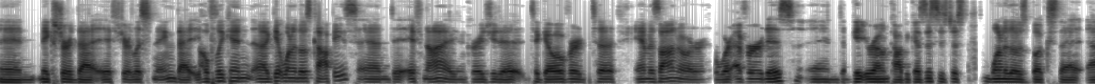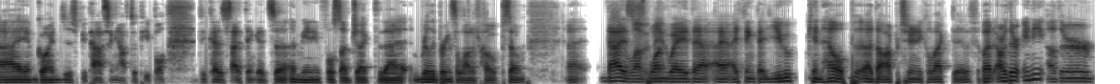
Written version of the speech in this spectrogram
and make sure that if you're listening, that you hopefully can uh, get one of those copies. And if not, I encourage you to, to go over to Amazon or wherever it is and get your own copy because this is just one of those books that I am going to just be passing out to people because I think it's a, a meaningful subject that really brings a lot of hope. So uh, that is Love just it, one man. way that I, I think that you can help uh, the Opportunity Collective. But are there any other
